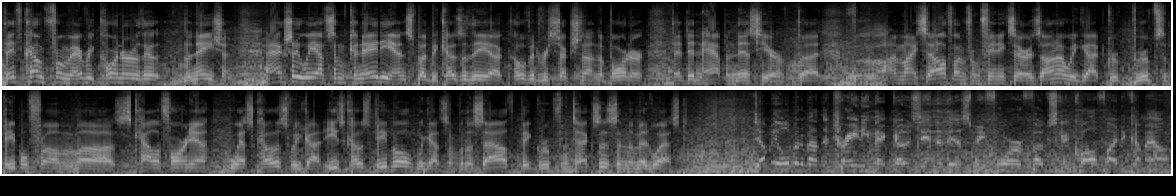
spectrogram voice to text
They've come from every corner of the, the nation. Actually, we have some Canadians, but because of the uh, COVID restriction on the border, that didn't happen this year. But I myself, I'm from Phoenix, Arizona. We got group, groups of people from uh, California, West Coast. We got East Coast people. We got some from the South, big group from Texas and the Midwest. Tell me a little bit about the training that goes into this before folks can qualify to come out.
